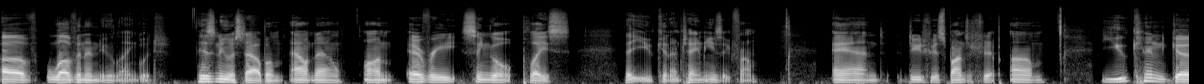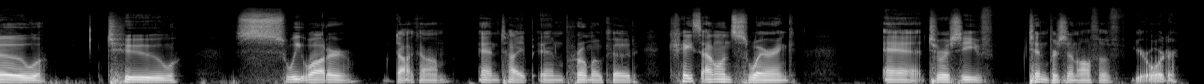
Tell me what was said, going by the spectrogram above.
of Love in a New Language. His newest album out now on every single place that you can obtain music from. And due to his sponsorship, um, you can go to sweetwater.com and type in promo code Chase Allen Swearing and to receive 10% off of your order.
